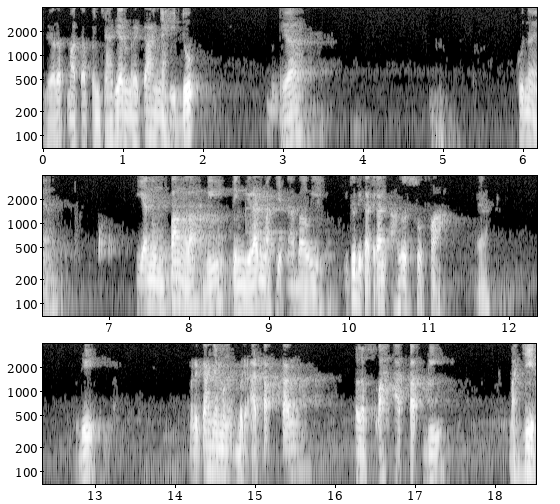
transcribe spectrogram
gelar mata pencaharian mereka hanya hidup ya kuna ya. Ia numpang lah di pinggiran Masjid Nabawi. Itu dikatakan ahlus sufah. Ya. Jadi mereka hanya beratapkan pelepah atap di masjid.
